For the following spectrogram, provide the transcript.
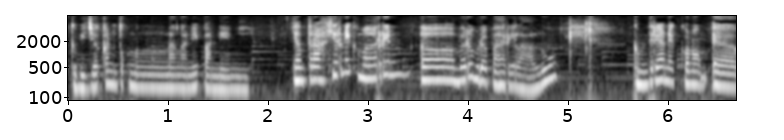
kebijakan untuk menangani pandemi. Yang terakhir nih kemarin uh, baru beberapa hari lalu Kementerian Ekonomi eh,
